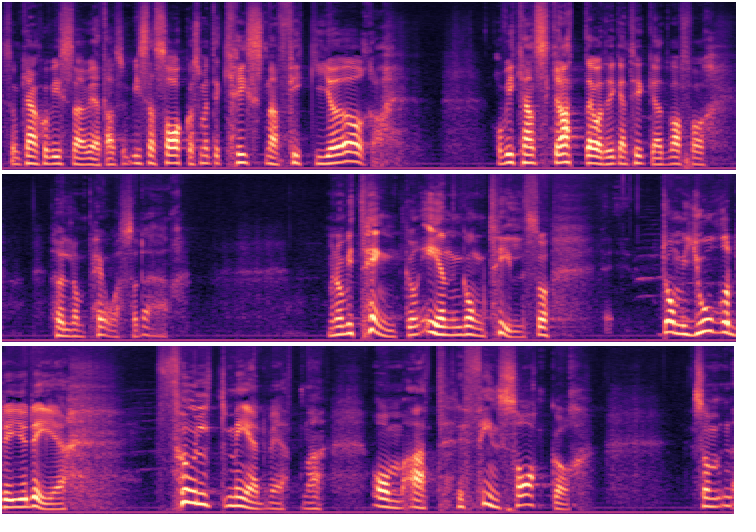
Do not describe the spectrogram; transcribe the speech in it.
som kanske vissa vet, alltså vissa saker som inte kristna fick göra. Och vi kan skratta åt det, vi kan tycka att varför höll de på sådär? Men om vi tänker en gång till så de gjorde ju det fullt medvetna om att det finns saker som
